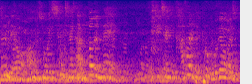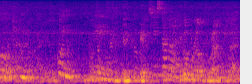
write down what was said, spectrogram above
하는데요. 아, 저 시간 제가 잘 안 떠는데 제가 지금 가사를 100%못 외워가지고 조금 조금 네 매- 매- 실수하더라고요. 이거 보려고 돌아가는 거 아니에요?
